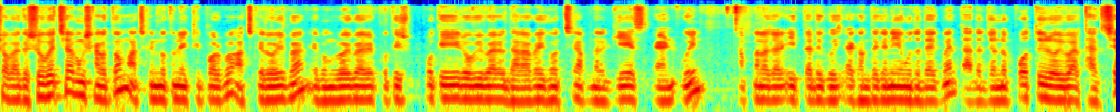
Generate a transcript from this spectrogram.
সবাইকে শুভেচ্ছা এবং স্বাগতম। আজকের নতুন একটি পর্ব, আজকে রবিবার এবং রবিবারের প্রতি প্রতি রবিবারের ধারাবাহিক হচ্ছে আপনার গেস অ্যান্ড উইন আপনারা যারা ইত্যাদি কুইজ এখন থেকে নিয়মিত দেখবেন, তাদের জন্য প্রতি রবিবার থাকছে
